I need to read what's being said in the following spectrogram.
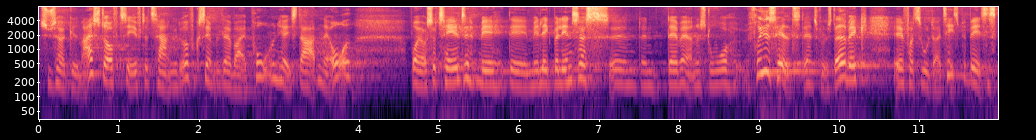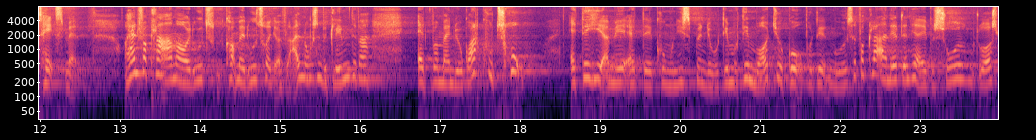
synes jeg, har givet mig stof til eftertanke, det var for eksempel, da jeg var i Polen her i starten af året, hvor jeg også talte med, det, med Lech Valensas, øh, den daværende store frihedshelt, det er han selvfølgelig stadigvæk, øh, fra Solidaritetsbevægelsens talsmand. Og han forklarede mig, og et udtryk, kom med et udtryk, jeg i hvert fald aldrig nogensinde vil glemme, det var, at hvor man jo godt kunne tro, at det her med, at øh, kommunismen jo, det, det måtte jo gå på den måde. Så forklarer netop den her episode, du også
